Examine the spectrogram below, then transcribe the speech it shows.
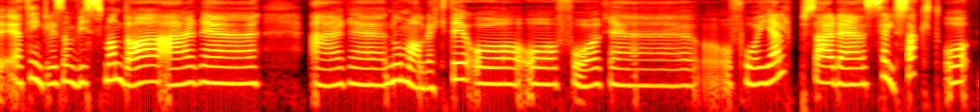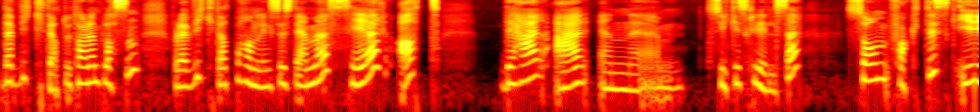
Jeg tenker liksom, hvis man da er eh, er eh, normalvektig og, og, får, og, får, hjelp, så er det selvsagt. Og det er viktig at du tar den plassen, for det er viktig at behandlingssystemet ser at det her er en psykisk lidelse som faktisk i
